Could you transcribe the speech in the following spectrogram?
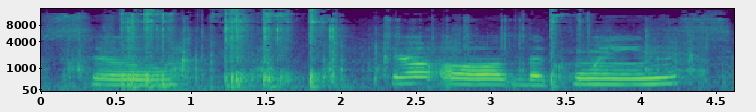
So here are all the coins.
